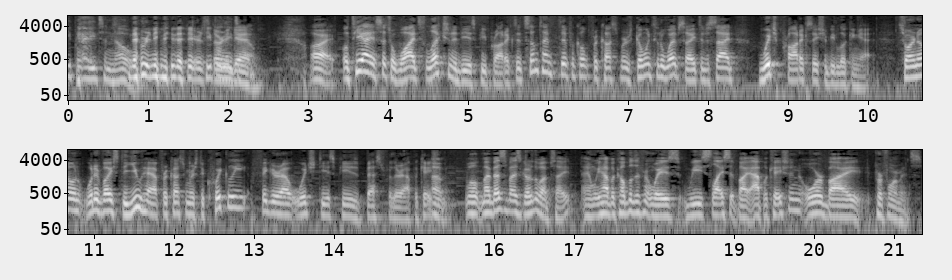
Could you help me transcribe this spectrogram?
People need to know. Never need to hear a People story need to know. All right. Well, TI has such a wide selection of DSP products, it's sometimes difficult for customers going to the website to decide which products they should be looking at. So, Arnon, what advice do you have for customers to quickly figure out which DSP is best for their application? Um, well, my best advice is go to the website, and we have a couple different ways we slice it by application or by performance.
